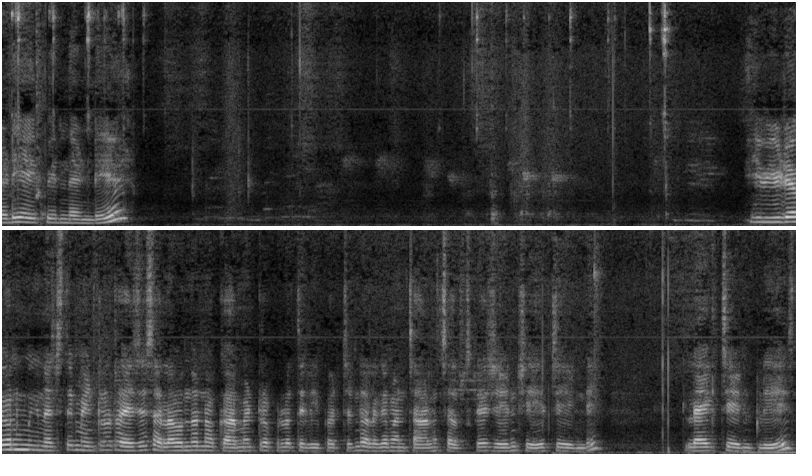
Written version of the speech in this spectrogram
రెడీ అయిపోయిందండి. ఈ వీడియో కనుక మీకు నచ్చితే మీ ఇంట్లో ట్రై చేసి ఎలా ఉందో నాకు కామెంట్ రూపంలో తెలియపరచండి. అలాగే మన ఛానల్ సబ్స్క్రైబ్ చేయండి షేర్ చేయండి. లైక్ చేయండి ప్లీజ్.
